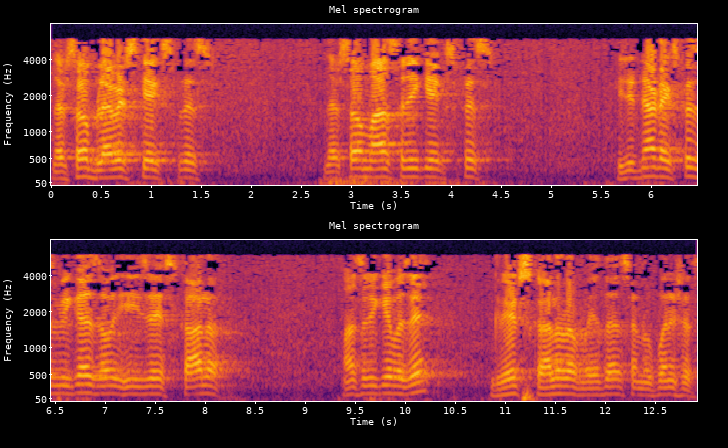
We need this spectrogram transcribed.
Blavatsky expressed. That's how Master E.K. expressed. He did not express because he is a scholar. Master E.K. was a great scholar of Vedas and Upanishads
